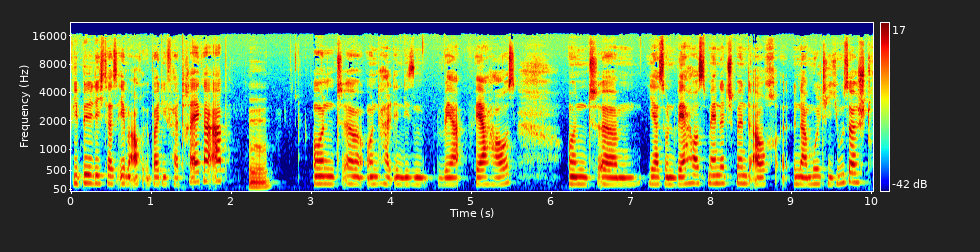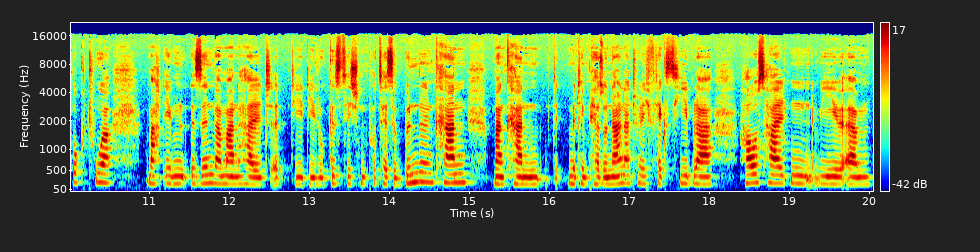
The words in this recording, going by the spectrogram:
wie bilde ich das eben auch über die Verträge ab mhm. und, äh, und halt in diesem Warehouse. Und ähm, ja, so ein Warehouse-Management auch in einer Multi-User-Struktur macht eben Sinn, weil man halt äh, die, die logistischen Prozesse bündeln kann. Man kann mit dem Personal natürlich flexibler haushalten, wie, ähm,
